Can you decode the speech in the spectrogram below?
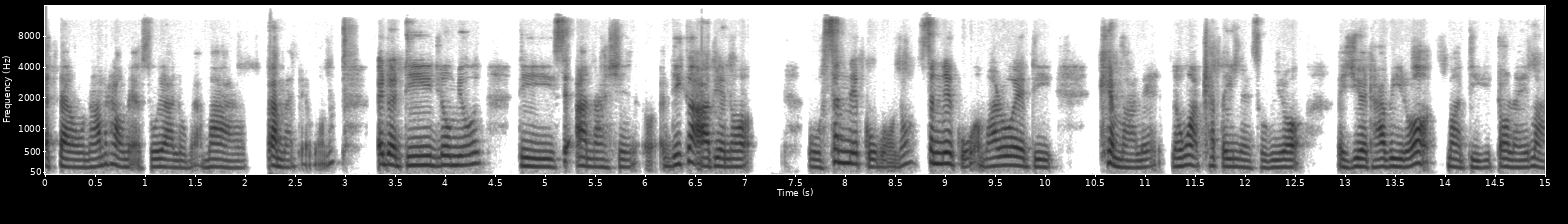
အတန်ကိုနားမထောင်တဲ့အစိုးရလို့ပဲအမကတော့တတ်မှတ်တယ်ပေါ့နော်အဲ့တော့ဒီလိုမျိုးဒီစစ်အာဏာရှင်အဓိကအားဖြင့်တော့ဟိုစနစ်ကိုပေါ့နော်စနစ်ကိုအမတို့ရဲ့ဒီခင်မှာလဲလုံးဝဖြတ်သိမ်းမယ်ဆိုပြီးတော့ရွယ်ထားပြီးတော့မှဒီတော်လိုင်းမှာ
